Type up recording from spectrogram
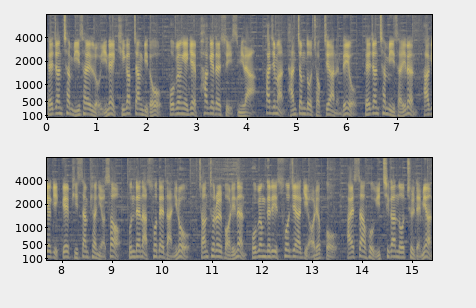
대전차 미사일로 인해 기갑 장비도 보병에게 파괴될 수 있습니다. 하지만 단점도 적지 않은데요. 대전차 미사일은 가격이 꽤 비싼 편이어서 군대나 소대 단위로 전투를 벌이는 보병들이 소지하기 어렵고 발사 후 위치가 노출되면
